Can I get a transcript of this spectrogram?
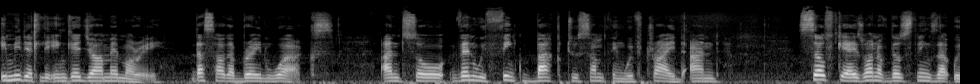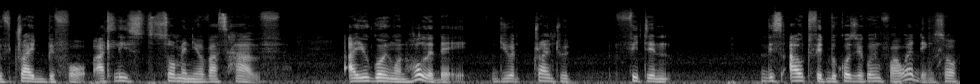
immediately engage our memory. That's how the brain works. And so then we think back to something we've tried. And self care is one of those things that we've tried before. At least so many of us have. Are you going on holiday? You're trying to fit in this outfit because you're going for a wedding. So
